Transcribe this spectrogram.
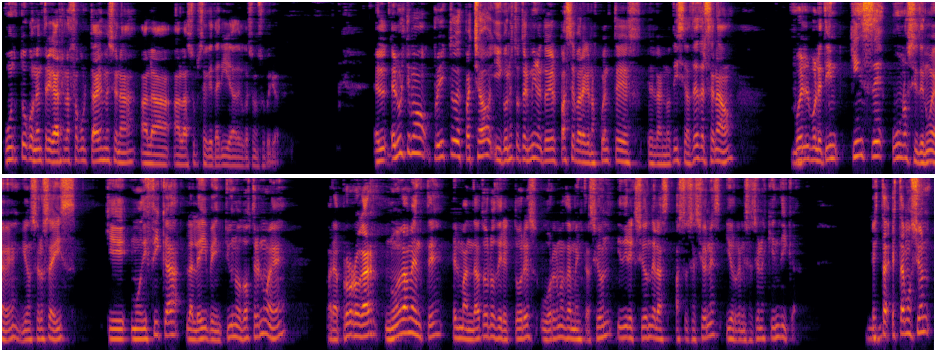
junto con entregar las facultades mencionadas a la, Subsecretaría de Educación Superior. El, último proyecto despachado, y con esto termino y te doy el pase para que nos cuentes eh, las noticias desde el Senado, fue el boletín 15179-06, que modifica la ley 21239 para prorrogar nuevamente el mandato de los directores u órganos de administración y dirección de las asociaciones y organizaciones que indica. Esta, esta moción,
